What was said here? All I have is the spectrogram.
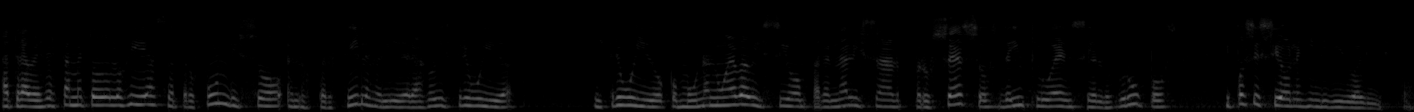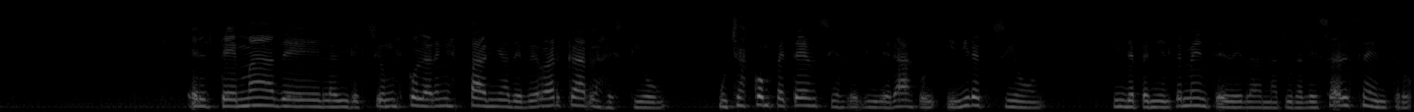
A través de esta metodología se profundizó en los perfiles de liderazgo distribuido, distribuido como una nueva visión para analizar procesos de influencia en los grupos y posiciones individualistas. El tema de la dirección escolar en España debe abarcar la gestión, muchas competencias de liderazgo y dirección, independientemente de la naturaleza del centro,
